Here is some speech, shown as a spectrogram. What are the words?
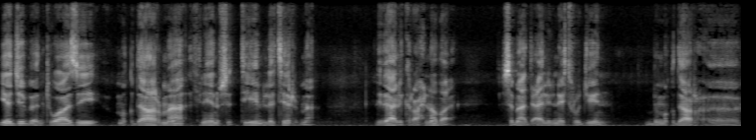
يجب أن توازي مقدار ماء 62 لتر ماء. لذلك راح نضع سماد عالي النيتروجين بمقدار آه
